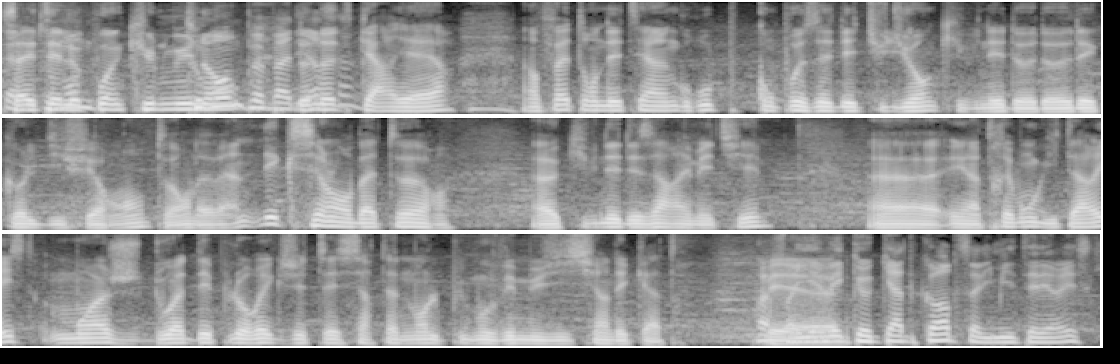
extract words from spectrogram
ça a été le, point culminant de notre carrière. En fait, on était un groupe composé d'étudiants qui venaient d'écoles de, différentes. On avait un excellent batteur euh, qui venait des arts et métiers euh, et un très bon guitariste. Moi, je dois déplorer que j'étais certainement le plus mauvais musicien des quatre. Enfin, il y euh, avait que quatre cordes, ça limitait les risques.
